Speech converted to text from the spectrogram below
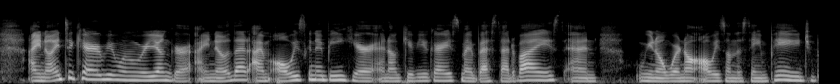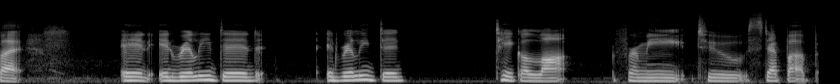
I know I took care of you when we were younger. I know that I'm always going to be here and I'll give you guys my best advice and you know, we're not always on the same page, but it it really did it really did take a lot for me to step up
